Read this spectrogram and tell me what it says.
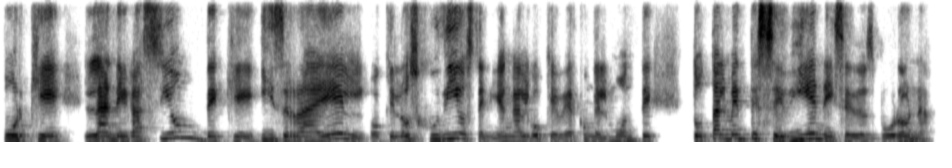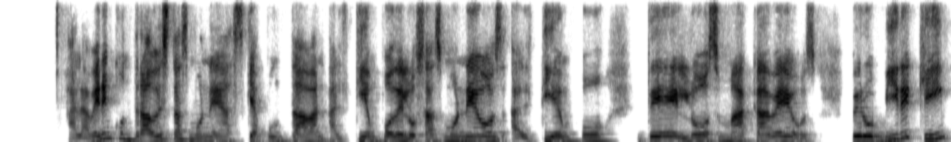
Porque la negación de que Israel o que los judíos tenían algo que ver con el monte totalmente se viene y se desborona al haber encontrado estas monedas que apuntaban al tiempo de los asmoneos, al tiempo de los macabeos. Pero mire qué,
